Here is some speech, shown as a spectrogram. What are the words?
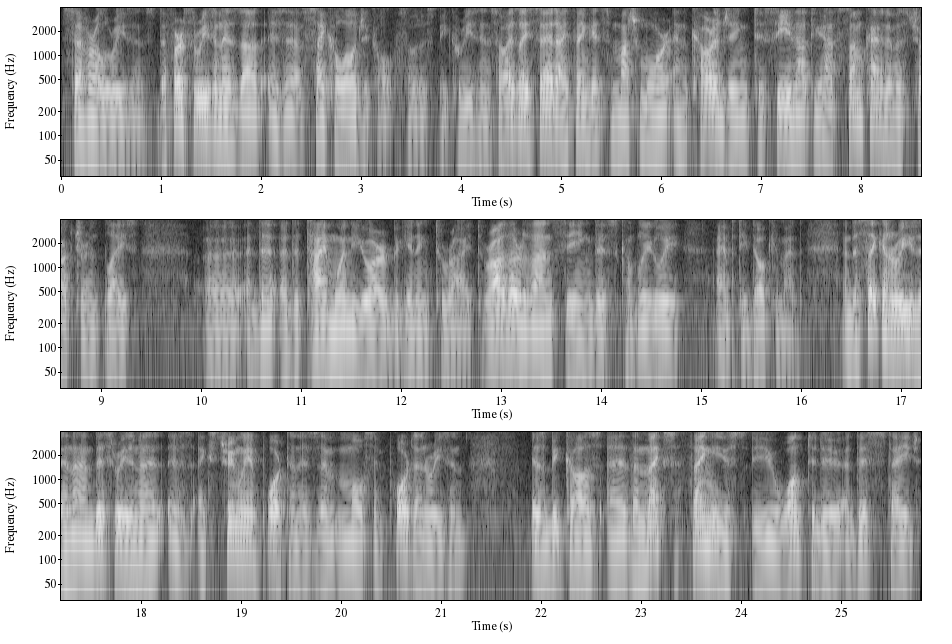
several reasons. The first reason is that is a psychological so to speak reason. So as I said I think it's much more encouraging to see that you have some kind of a structure in place uh, at the at the time when you are beginning to write rather than seeing this completely empty document. And the second reason, and this reason is extremely important, is the most important reason, is because uh, the next thing you, you want to do at this stage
